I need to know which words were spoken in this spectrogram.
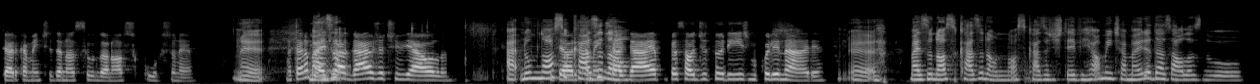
teoricamente, do nosso, do nosso curso, né? É. Até no prédio a... H eu já tive aula. Ah, no nosso caso, não. H é para o pessoal de turismo, culinária. É, mas no nosso caso, não. No nosso caso, a gente teve realmente a maioria das aulas no,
